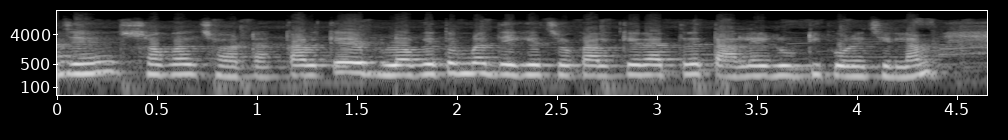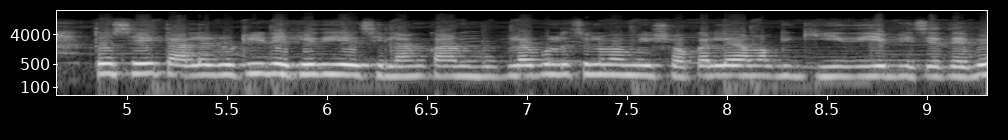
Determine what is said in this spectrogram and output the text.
বাজে সকাল ছটা। কালকে ব্লগে তোমরা দেখেছ, কালকে রাত্রে তালের রুটি করেছিলাম। তো সেই তালের রুটি রেখে দিয়েছিলাম, কারণ বুগলা বলেছিলাম আমি সকালে আমাকে ঘি দিয়ে ভেজে দেবে,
